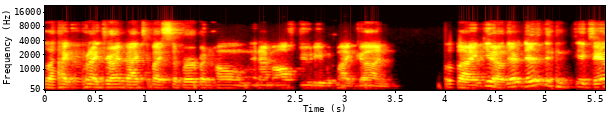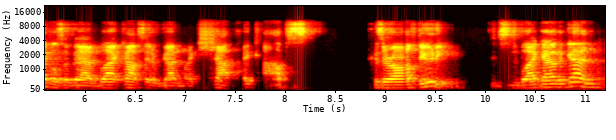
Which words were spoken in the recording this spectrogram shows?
like when I drive back to my suburban home and I'm off duty with my gun. Like, you know, there there's been examples of that, black cops that have gotten like shot by cops because they're off duty. It's just a black guy with a gun.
